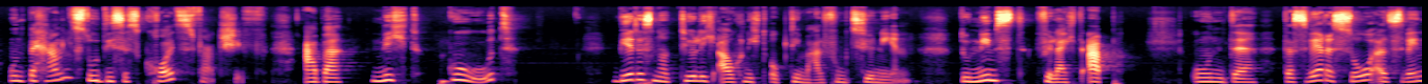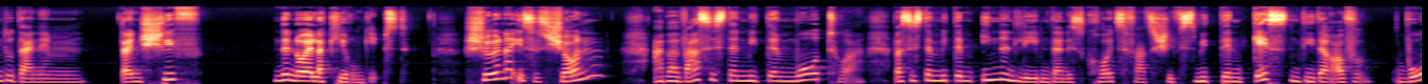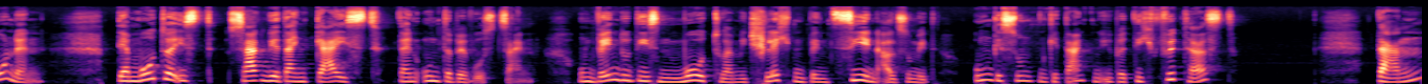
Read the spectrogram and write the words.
Und behandelst du dieses Kreuzfahrtschiff aber nicht gut, wird es natürlich auch nicht optimal funktionieren. Du nimmst vielleicht ab. Und äh, das wäre so, als wenn du deinem dein Schiff eine neue Lackierung gibst. Schöner ist es schon, aber was ist denn mit dem Motor? Was ist denn mit dem Innenleben deines Kreuzfahrtschiffs, mit den Gästen, die darauf wohnen? Der Motor ist, sagen wir, dein Geist, dein Unterbewusstsein. Und wenn du diesen Motor mit schlechtem Benzin, also mit ungesunden Gedanken über dich fütterst, dann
